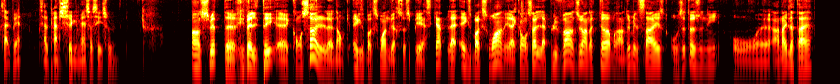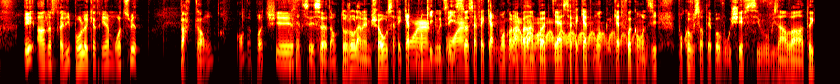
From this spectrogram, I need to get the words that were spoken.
Ça le prend. Ça le prend absolument, ça, c'est sûr. Ensuite, euh, rivalité euh, console, donc Xbox One versus PS4. La Xbox One est la console la plus vendue en octobre en 2016 aux États-Unis, au, euh, en Angleterre et en Australie pour le quatrième mois de suite. Par contre, on n'a pas de chiffre. C'est ça. Donc, toujours la même chose. Ça fait quatre Ouais, mois qu'ils nous disent ouais. ça. Ça fait quatre mois qu'on en Ouais, parle dans le podcast. ouais, Ça fait quatre, ouais, mois, ouais, quatre ouais, fois qu'on dit pourquoi vous ne sortez pas vos chiffres si vous vous en vantez?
